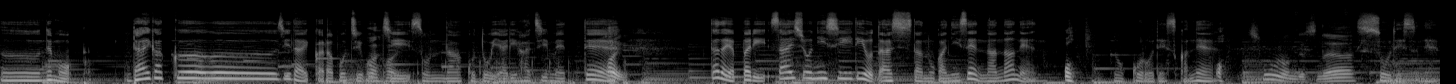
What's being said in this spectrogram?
ーん、でも。大学時代からぼちぼはいはちそんなことをやり始めて、はい。ただやっぱり最初に CD を出したのが2007年あの頃ですかねあそうなんですね。そうですね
